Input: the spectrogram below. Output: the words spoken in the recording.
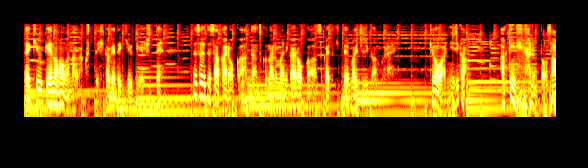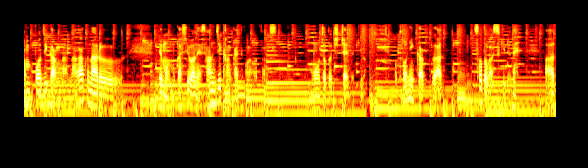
で休憩の方が長くって日陰で休憩してでそれでさあ帰ろうかって暑くなる前に帰ろうかって帰ってきて、まあ、1時間ぐらい。今日は2時間。秋になると散歩時間が長くなる。でも昔はね、3時間帰ってこなかったんです。もうちょっとちっちゃい時はもう。とにかくあ外が好きでね、あっ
